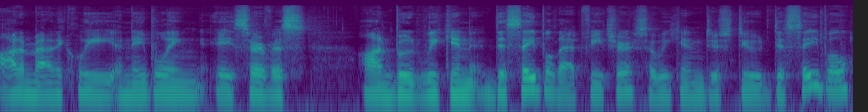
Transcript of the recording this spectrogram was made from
automatically enabling a service on boot, we can disable that feature. So we can just do disable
